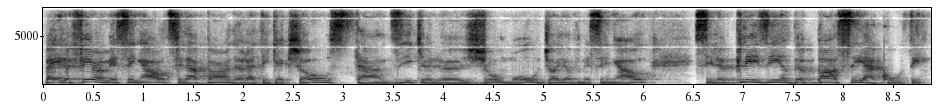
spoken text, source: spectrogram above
Ben, le fear of missing out, c'est la peur de rater quelque chose, tandis que le JOMO, Joy of Missing Out, c'est le plaisir de passer à côté.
